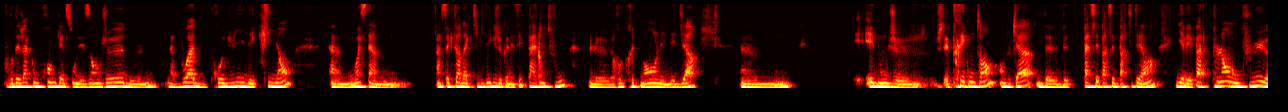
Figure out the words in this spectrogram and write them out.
pour déjà comprendre quels sont les enjeux de la boîte, du produit, des clients. moi, c'était un, un secteur d'activité que je connaissais pas du tout, le recrutement, les médias. et donc, j'étais très content, en tout cas, de, passer par cette partie terrain. Il n'y avait pas de plan non plus,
